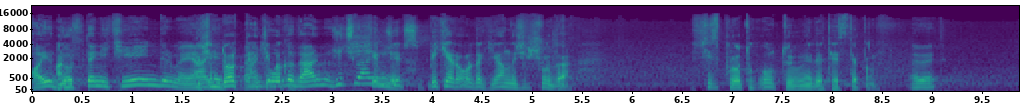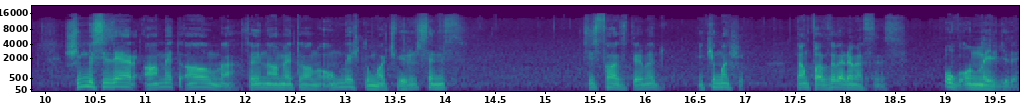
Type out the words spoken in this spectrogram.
Hayır Hangisi? 4'ten 2'ye indirme. Yani şimdi dörtten bence iki orada bakın. verme hiç vermeyeceksin. Şimdi bir kere oradaki yanlışlık şurada. Siz protokol tribüne de test yapın. Evet. Şimdi siz eğer Ahmet Ağal'ına, Sayın Ahmet Ağal'ına 15 gün maç verirseniz siz Fatih Terim'e iki maçtan fazla veremezsiniz. O onunla ilgili.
